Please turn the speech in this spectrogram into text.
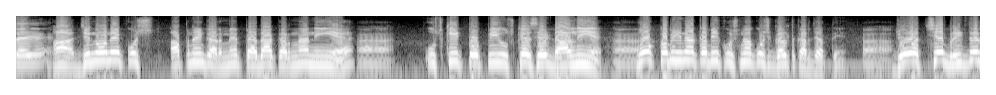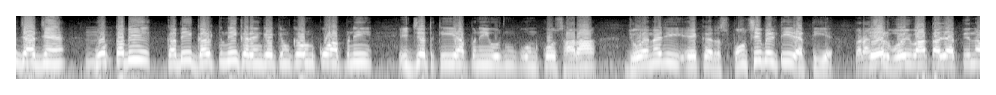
है। हाँ जिन्होंने कुछ अपने घर में पैदा करना नहीं है हाँ हाँ। उसकी टोपी उसके सिर डालनी है हाँ। वो कभी ना कभी कुछ ना कुछ गलत कर जाते हैं हाँ हाँ जो अच्छे ब्रीडर जज हैं हम्म। वो कभी कभी गलत नहीं करेंगे क्योंकि उनको अपनी इज़्ज़त की अपनी उनको सारा जो है ना जी एक रिस्पॉन्सिबिलिटी रहती है पर अंकल वही बात आ जाती है ना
